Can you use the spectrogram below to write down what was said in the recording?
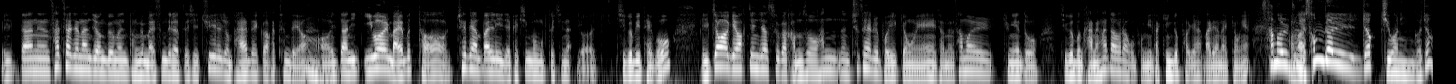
일단은 4차 재난지원금은 방금 말씀드렸듯이 추이를 좀 봐야 될 것 같은데요. 음. 어, 일단 2월 말부터 최대한 빨리 이제 백신 공급도 지나, 어, 지급이 되고 일정하게 확진자 수가 감소하는 추세를 보일 경우에 저는 3월 중에도 지급은 가능하다고 봅니다. 긴급하게 마련할 경우에 3월 중에 선별적 지원인 거죠?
